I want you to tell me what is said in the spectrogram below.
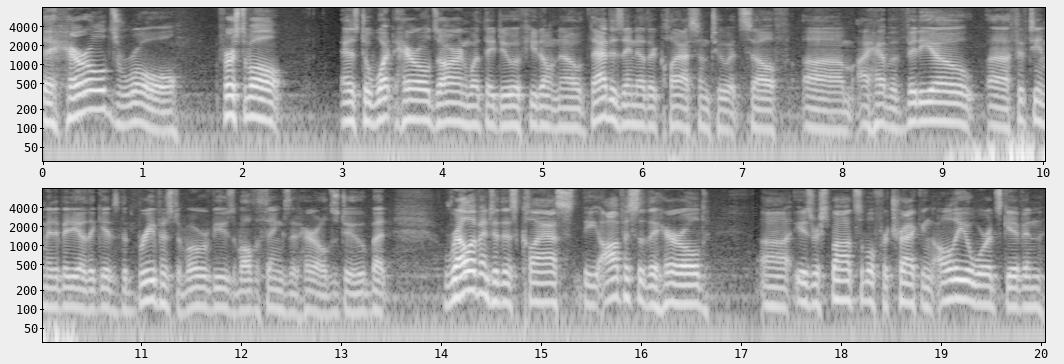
The herald's role, first of all, as to what heralds are and what they do, if you don't know, that is another class unto itself. Um, I have a video, uh, 15 minute video that gives the briefest of overviews of all the things that heralds do. But relevant to this class, the office of the herald uh, is responsible for tracking all the awards given,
